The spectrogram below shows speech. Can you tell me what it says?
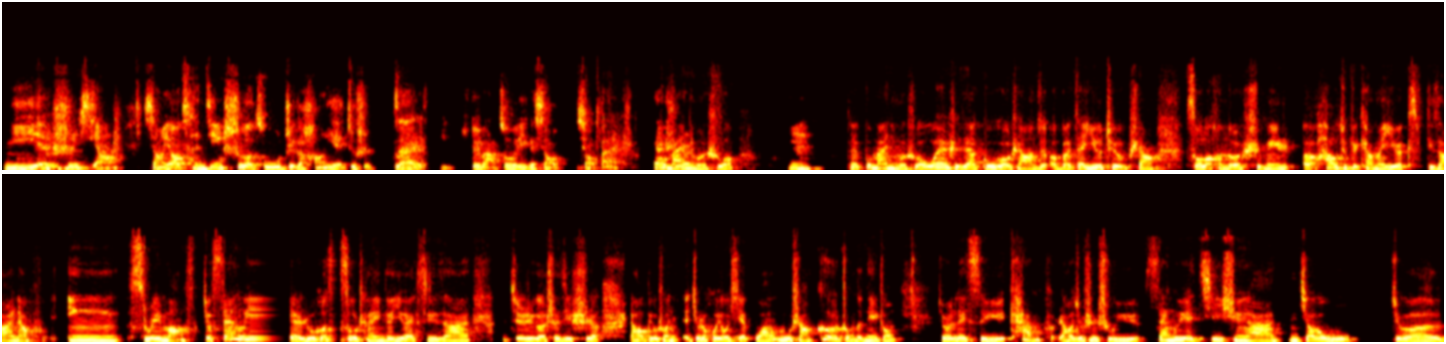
你也是想想要曾经涉足这个行业，就是在对吧？作为一个小小白，不瞒你们说，嗯，对，不瞒你们说，我也是在 Google 上就呃不在 YouTube 上搜了很多视频，呃，How to become a UX designer in three months，就三个月如何速成一个 UX design，就是这个设计师。然后比如说，就是会有一些网络上各种的那种，就是类似于 camp，然后就是属于三个月集训啊，你交个五这个。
